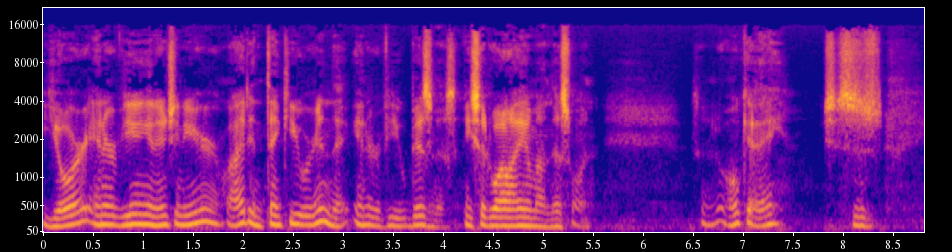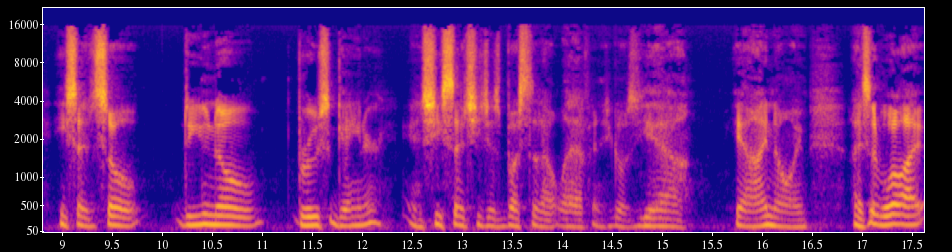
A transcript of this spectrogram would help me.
You're interviewing an engineer? I didn't think you were in the interview business. He said, Well, I am on this one. I said, okay. She says, he said, so do you know Bruce Ganer? And she said she just busted out laughing. She goes, yeah, yeah, I know him. I said, well, I,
